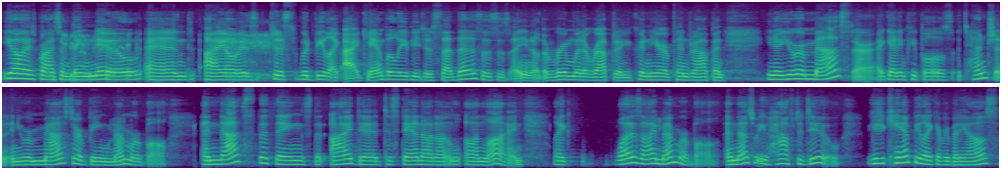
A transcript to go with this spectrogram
you always brought something new and i always just would be like i can't believe he just said this this is you know the room would erupt or you couldn't hear a pin drop and you know, you were a master at getting people's attention and you were a master of being memorable. And that's the things that I did to stand out on, online. Like, was I memorable? And that's what you have to do because you can't be like everybody else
